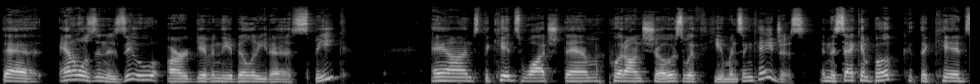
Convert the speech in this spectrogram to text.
the animals in the zoo are given the ability to speak, and the kids watch them put on shows with humans in cages. In the second book, the kids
